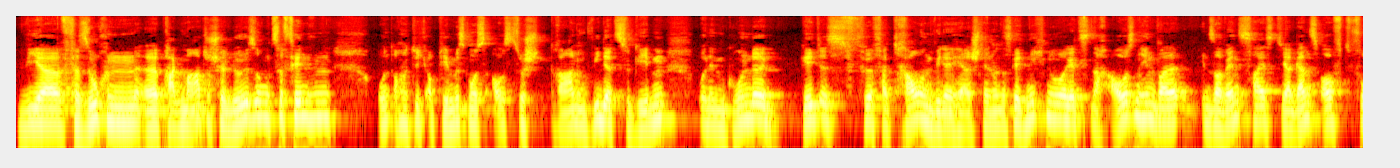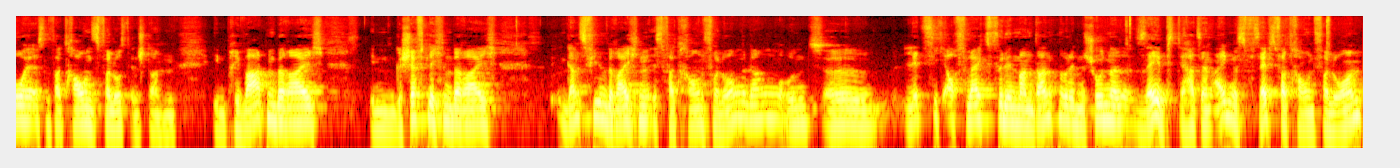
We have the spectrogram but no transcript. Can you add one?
wir versuchen äh, pragmatische Lösungen zu finden und auch natürlich Optimismus auszustrahlen und wiederzugeben. Und im Grunde gilt es für Vertrauen wiederherstellen. Und das gilt nicht nur jetzt nach außen hin, weil Insolvenz heißt ja ganz oft, vorher ist ein Vertrauensverlust entstanden. Im privaten Bereich, im geschäftlichen Bereich. In ganz vielen Bereichen ist Vertrauen verloren gegangen und äh, letztlich auch vielleicht für den Mandanten oder den Schuldner selbst. Der hat sein eigenes Selbstvertrauen verloren.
